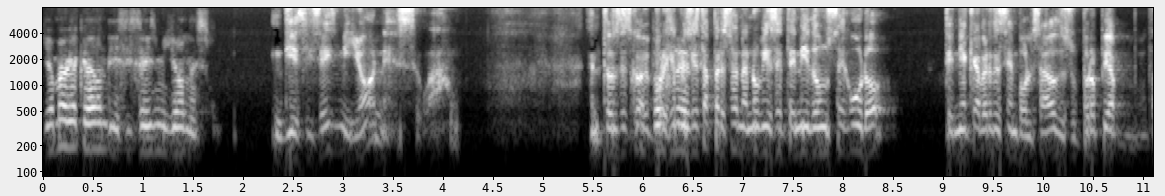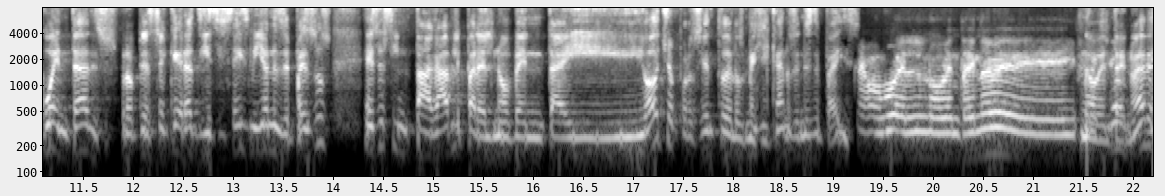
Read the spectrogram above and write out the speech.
Yo me había quedado en 16 millones. 16 millones, wow. Entonces, por ejemplo, si esta persona no hubiese tenido un seguro, tenía que haber desembolsado de su propia cuenta, de sus propias chequeras, 16 millones de pesos. Eso es impagable para el 98% de los mexicanos en este país. O el 99. 99.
